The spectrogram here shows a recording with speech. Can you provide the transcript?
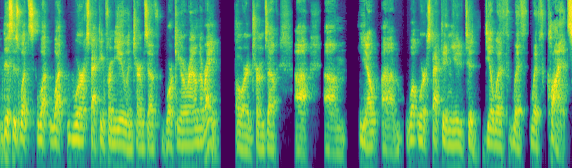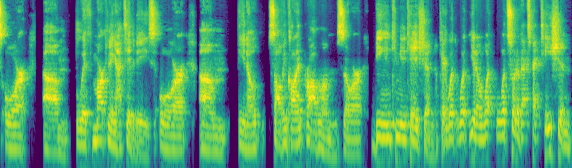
this is what's what what we're expecting from you in terms of working around the rain, or in terms of uh, um, you know um, what we're expecting you to deal with with with clients or um, with marketing activities or um, you know solving client problems or being in communication. Okay what what you know what what sort of expectation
